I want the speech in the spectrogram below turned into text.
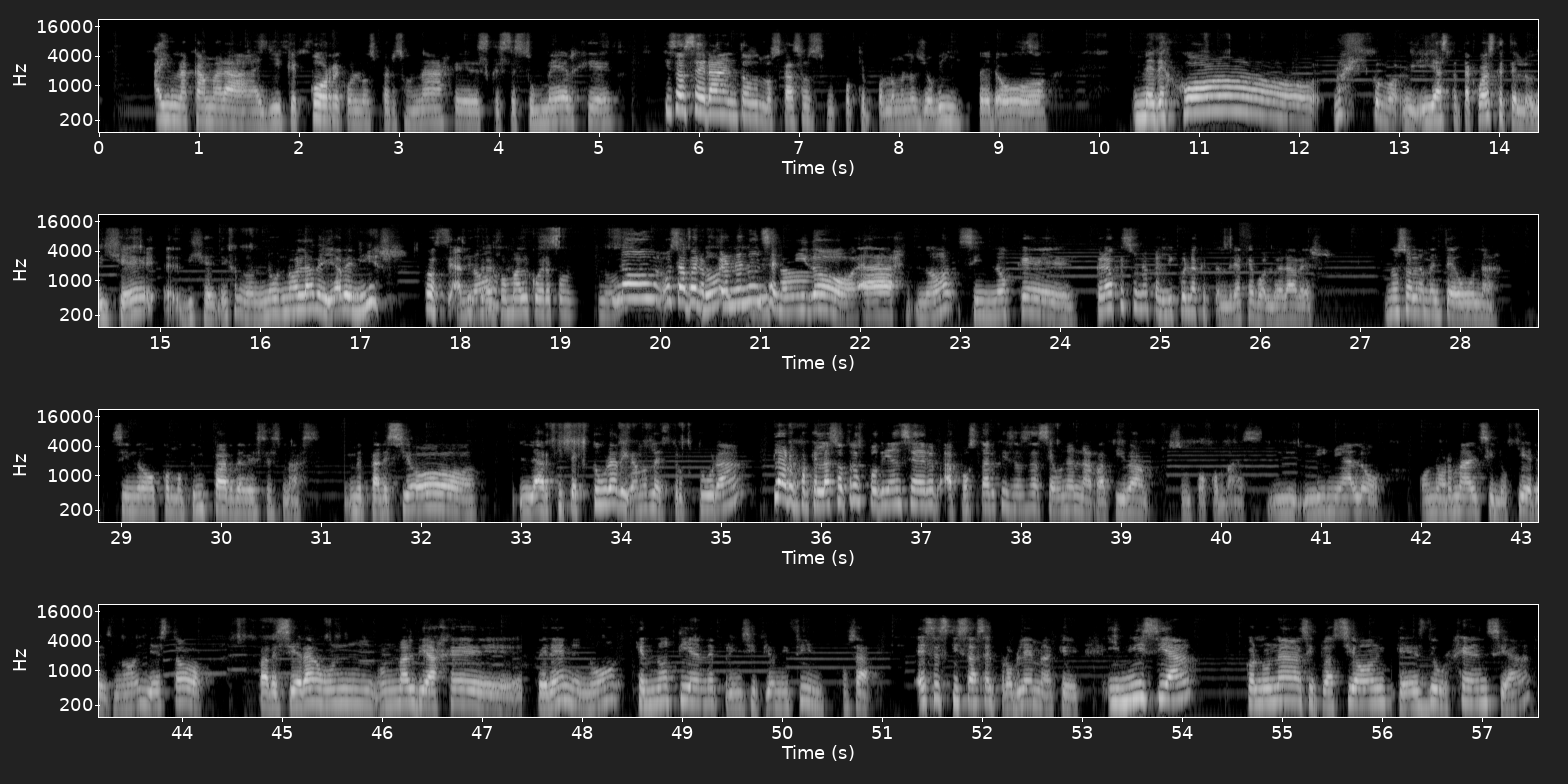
hay una cámara allí que corre con los personajes, que se sumerge. Quizás era en todos los casos, porque por lo menos yo vi, pero me dejó, uy, como, y hasta te acuerdas que te lo dije, Eh, dije, dije, no, no, no la veía venir. O sea, Sí, no. te dejó mal cuerpo, ¿no? No, o sea, bueno, No, pero no en un sentido, ah, ¿no? Sino que creo que es una película que tendría que volver a ver. No solamente una, sino como que un par de veces más. Me pareció la arquitectura, digamos, la estructura. Claro, porque las otras podrían ser apostar quizás hacia una narrativa pues, un poco más li- lineal o, o normal, si lo quieres, ¿no? Y esto pareciera un, un mal viaje perenne, ¿no? Que no tiene principio ni fin. O sea, ese es quizás el problema, que inicia con una situación que es de urgencia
